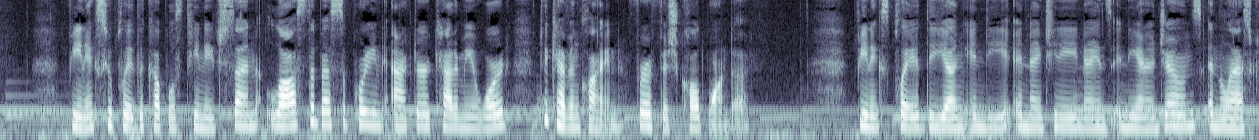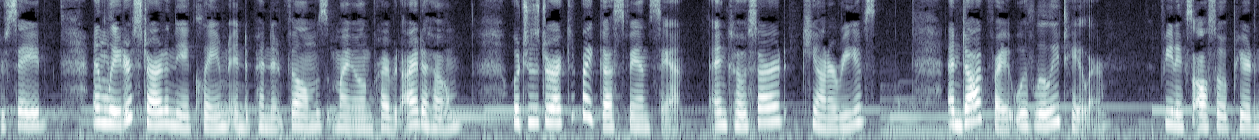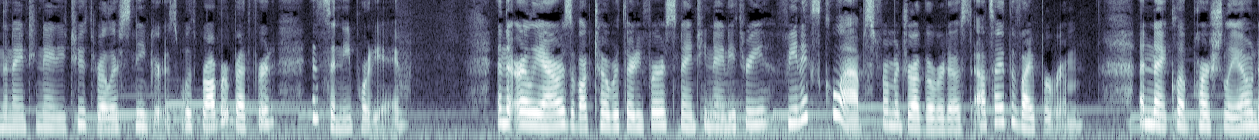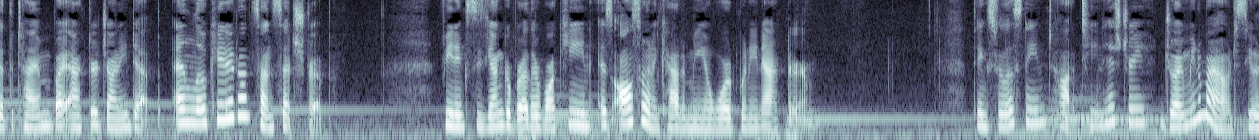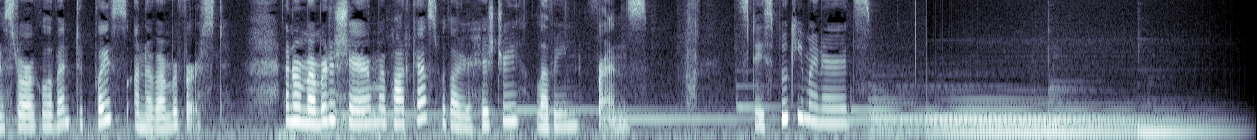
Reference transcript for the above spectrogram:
Phoenix, who played the couple's teenage son, lost the Best Supporting Actor Academy Award to Kevin Kline for A Fish Called Wanda. Phoenix played the young Indy in 1989's Indiana Jones and the Last Crusade, and later starred in the acclaimed independent films My Own Private Idaho, which was directed by Gus Van Sant and co starred Keanu Reeves, and Dogfight with Lili Taylor. Phoenix also appeared in the 1992 thriller Sneakers with Robert Redford and Sidney Poitier. In the early hours of October 31, 1993, Phoenix collapsed from a drug overdose outside the Viper Room, a nightclub partially owned at the time by actor Johnny Depp and located on Sunset Strip. Phoenix's younger brother, Joaquin, is also an Academy Award winning actor. Thanks for listening to Hot Tea and History. Join me tomorrow to see what historical event took place on November 1st. And remember to share my podcast with all your history loving friends. Stay spooky, my nerds.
